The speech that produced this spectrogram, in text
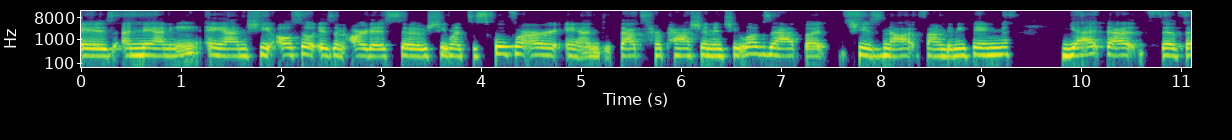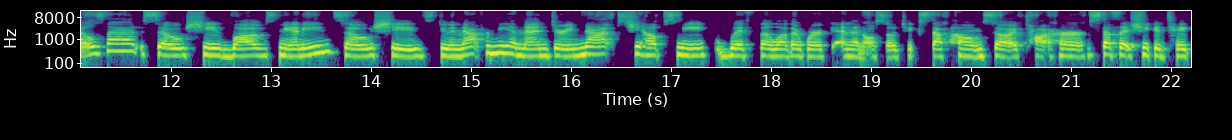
is a nanny and she also is an artist. So she went to school for art and that's her passion and she loves that, but she's not found anything yet that fulfills that. So she loves nannying. So she's doing that for me. And then during naps, she helps me with the leather work and then also takes stuff home. So I've taught her stuff that she could take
